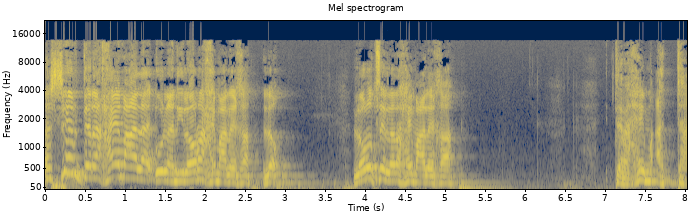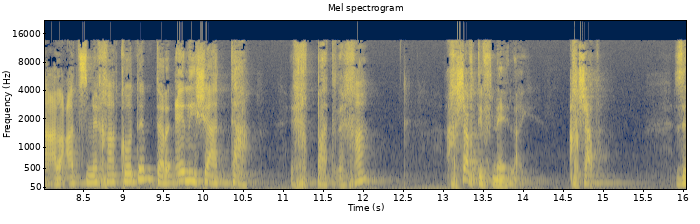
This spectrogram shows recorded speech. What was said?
השם תרחם עליי, אולי אני לא רחם עליך, לא. לא רוצה לרחם עליך. תרחם אתה על עצמך קודם, תראה לי שאתה אכפת לך, עכשיו תפנה אליי. עכשיו. זה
